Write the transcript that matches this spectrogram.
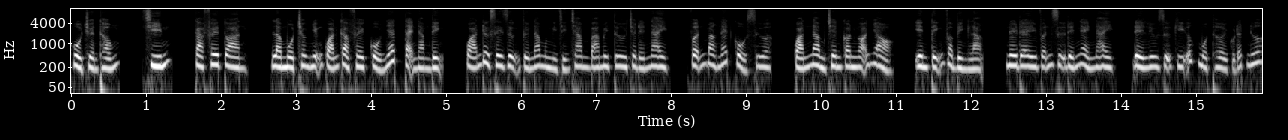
Hồ Truyền Thống. 9. Cà phê Toàn là một trong những quán cà phê cổ nhất tại Nam Định. Quán được xây dựng từ năm 1934 cho đến nay, vẫn mang nét cổ xưa. Quán nằm trên con ngõ nhỏ, yên tĩnh và bình lặng. Nơi đây vẫn giữ đến ngày nay để lưu giữ ký ức một thời của đất nước.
